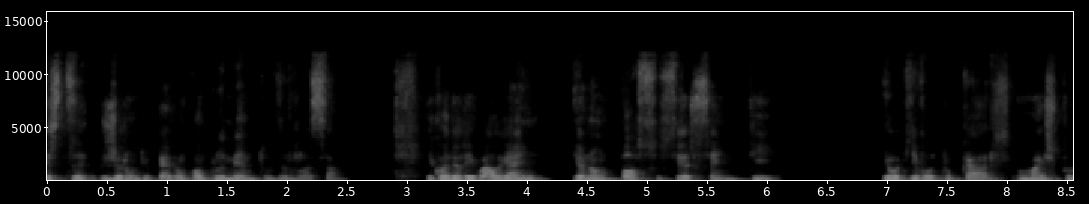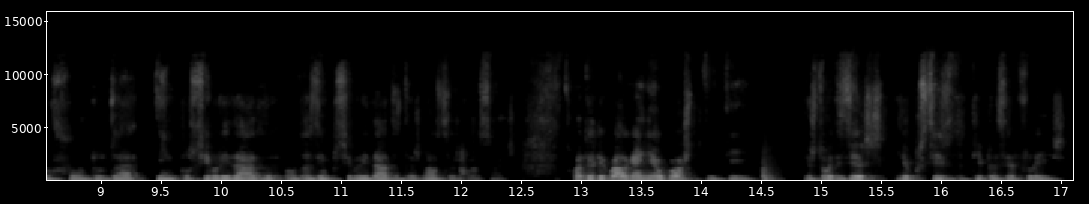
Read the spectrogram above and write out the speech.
Este gerúndio pede um complemento de relação. E quando eu digo a alguém, eu não posso ser sem ti, eu aqui vou tocar o mais profundo da impossibilidade ou das impossibilidades das nossas relações. Quando eu digo a alguém eu gosto de ti, eu estou a dizer eu preciso de ti para ser feliz.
